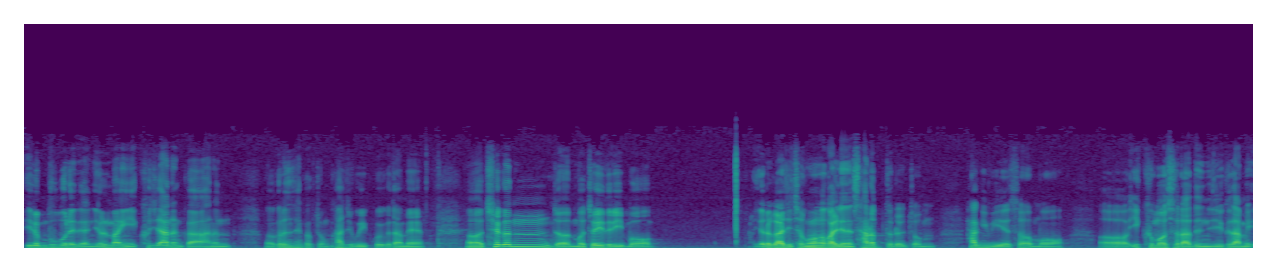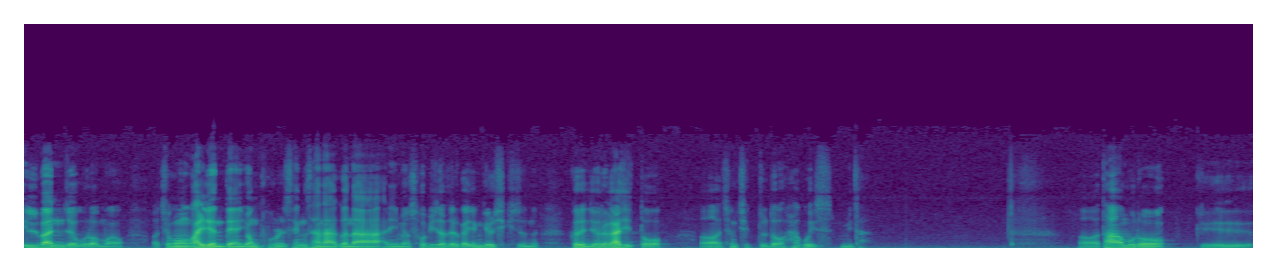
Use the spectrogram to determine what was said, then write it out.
이런 부분에 대한 열망이 크지 않을까 하는 어, 그런 생각 좀 가지고 있고요. 그다음에 어, 최근 저 뭐 저희들이 뭐 여러 가지 정원과 관련된 산업들을 좀 하기 위해서 뭐 어, 이커머스라든지 그다음에 일반적으로 뭐 어, 정원 관련된 용품을 생산하거나 아니면 소비자들과 연결시키는 그런 여러 가지 또 어, 정책들도 하고 있습니다. 어, 다음으로 그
